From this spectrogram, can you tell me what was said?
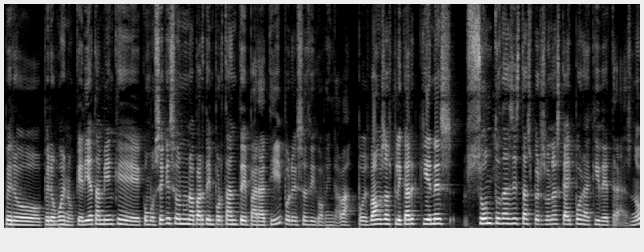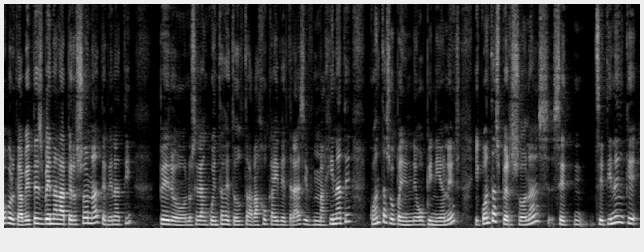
Pero, pero bueno, quería también que, como sé que son una parte importante para ti, por eso digo, venga, va, pues vamos a explicar quiénes son todas estas personas que hay por aquí detrás, ¿no? Porque a veces ven a la persona, te ven a ti, pero no se dan cuenta de todo el trabajo que hay detrás. Imagínate cuántas opiniones y cuántas personas se, se tienen que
